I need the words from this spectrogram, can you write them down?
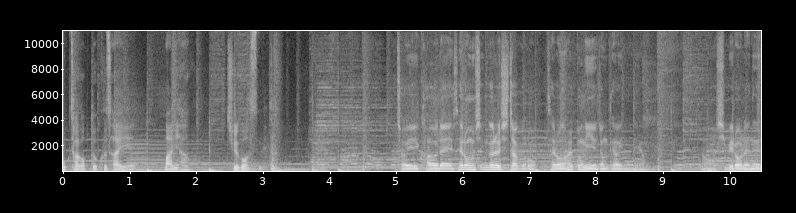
곡 작업도 그 사이에 많이 하고 즐거웠습니다. 저희 가을에 새로운 싱글을 시작으로 새로운 활동이 예정되어 있는데요. 어, 11월에는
